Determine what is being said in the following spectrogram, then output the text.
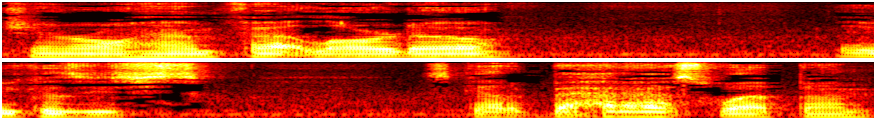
General Hamfat Lardo. Maybe because he's he's got a badass weapon.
